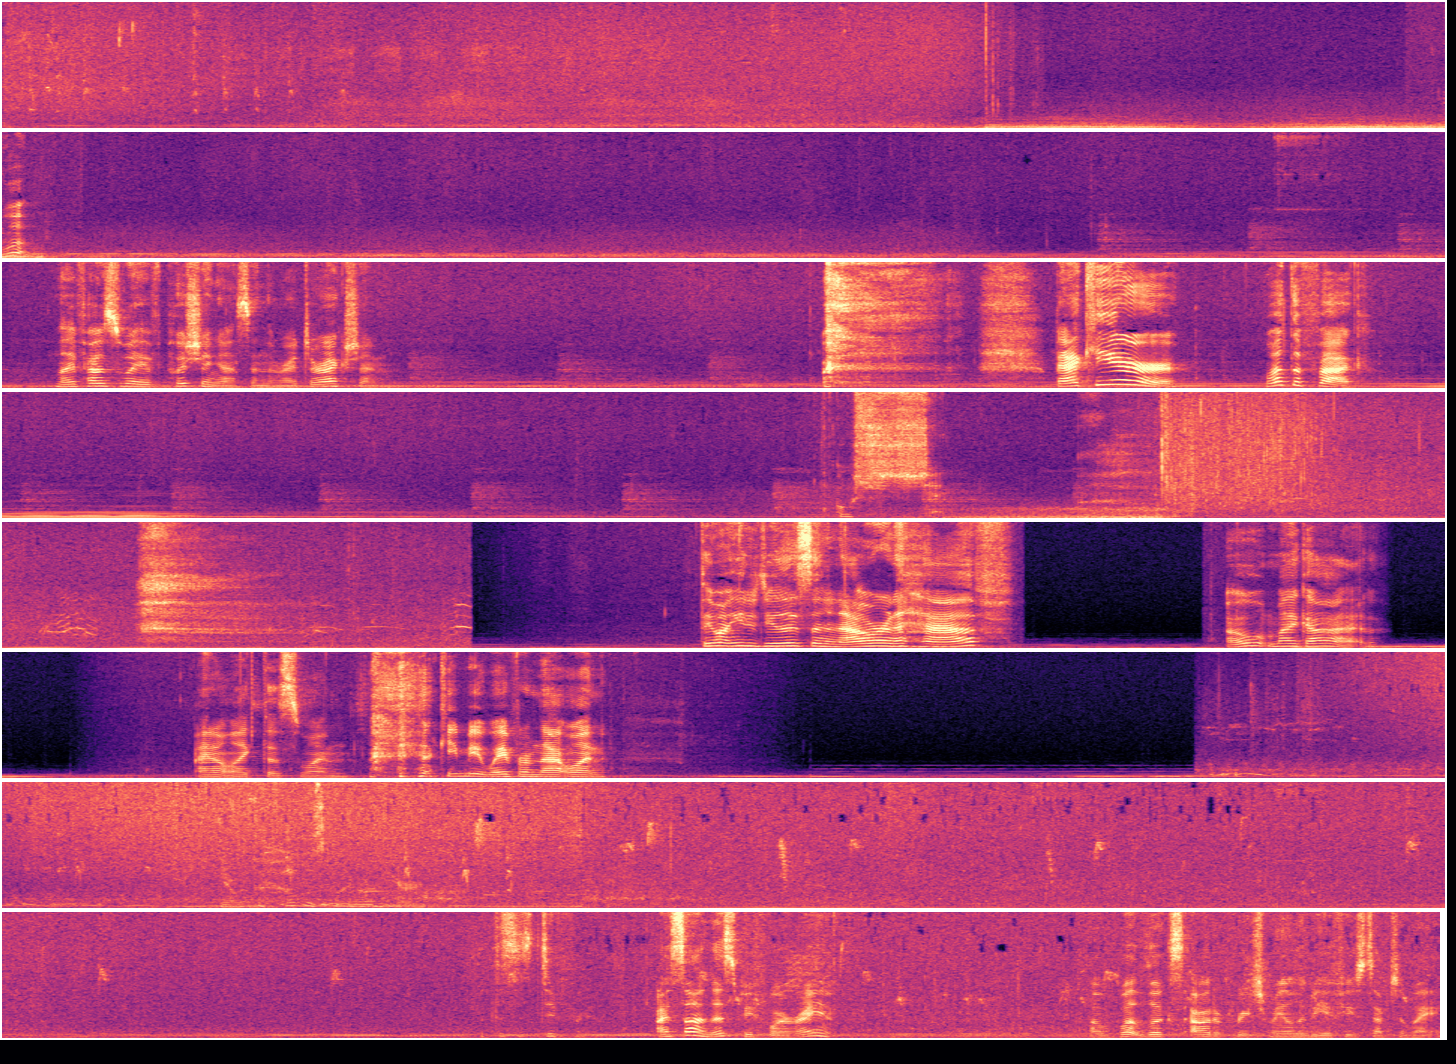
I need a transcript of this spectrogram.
Life has a way of pushing us in the right direction. Back here! What the fuck? Oh shit. They want you to do this in an hour and a half? Oh my god. I don't like this one. Keep me away from that one. Saw this before, right? Oh, what looks out of reach may only be a few steps away.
